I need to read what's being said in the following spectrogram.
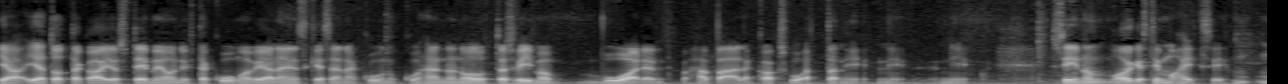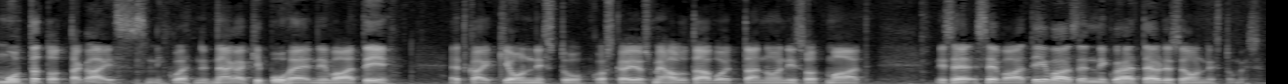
ja, ja totta kai, jos Teme on yhtä kuuma vielä ensi kesänä, kun, kun hän on ollut tässä viime vuoden vähän päälle kaksi vuotta, niin, niin, niin siinä on oikeasti mahiksi. Mutta totta kai, niin kuin, että nyt nämä kaikki puheet niin vaatii, että kaikki onnistuu, koska jos me halutaan voittaa noin isot maat, niin se, se vaatii vaan sen niin täydellisen onnistumisen.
